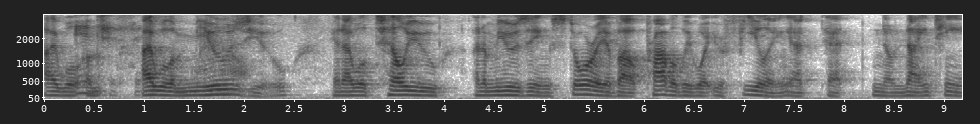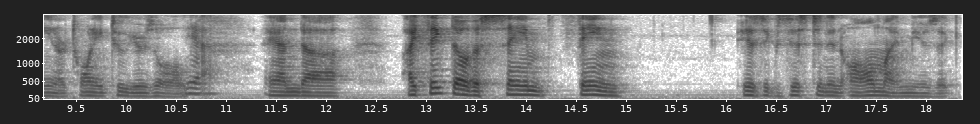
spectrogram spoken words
I will um, I will amuse you and I will tell you an amusing story about probably what you're feeling at at you know 19 or 22 years old yeah, And uh, I think, though, the same thing is existent in all my music,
